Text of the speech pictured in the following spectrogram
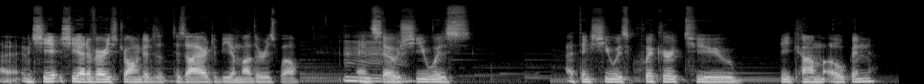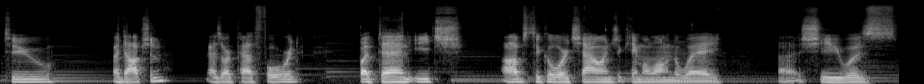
I mean, she she had a very strong de- desire to be a mother as well, and so she was. I think she was quicker to become open to adoption as our path forward, but then each obstacle or challenge that came along the way, uh, she was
